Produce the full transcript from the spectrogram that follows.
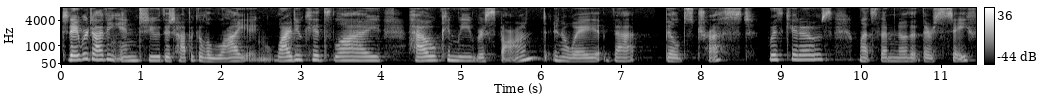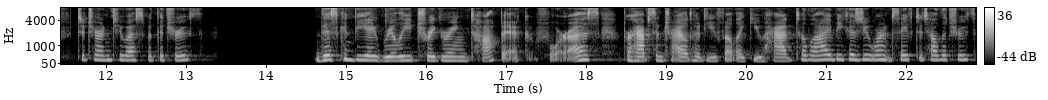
Today, we're diving into the topic of lying. Why do kids lie? How can we respond in a way that builds trust with kiddos, lets them know that they're safe to turn to us with the truth? This can be a really triggering topic for us. Perhaps in childhood you felt like you had to lie because you weren't safe to tell the truth,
